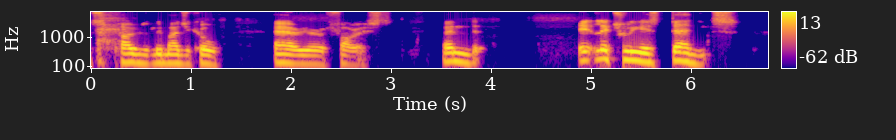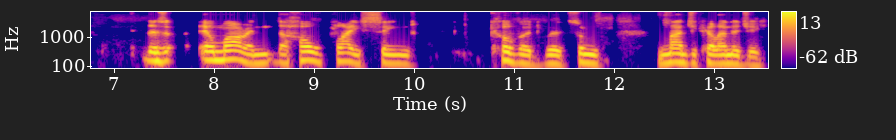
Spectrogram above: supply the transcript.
supposedly magical area of forest, and it literally is dense. There's Ilmarin. The whole place seemed covered with some magical energy.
